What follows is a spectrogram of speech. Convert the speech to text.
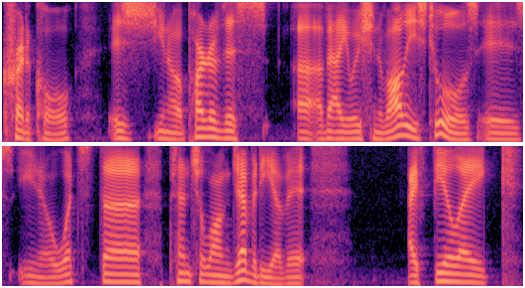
critical is you know a part of this uh, evaluation of all these tools is you know what's the potential longevity of it. I feel like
